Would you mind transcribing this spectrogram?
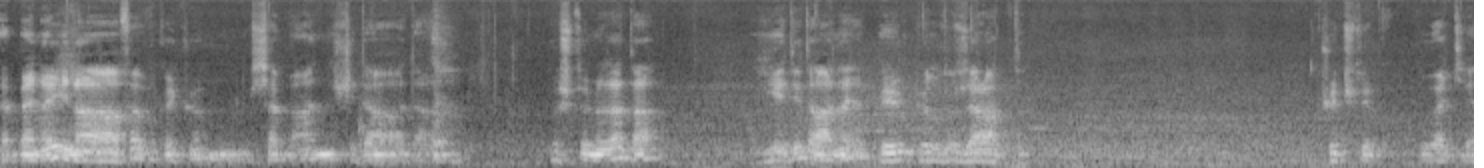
ve beneyna fevkeküm seb'an şidada. Üstünüze de yedi tane büyük yıldız yarattım. Güçlü, kuvvetli.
